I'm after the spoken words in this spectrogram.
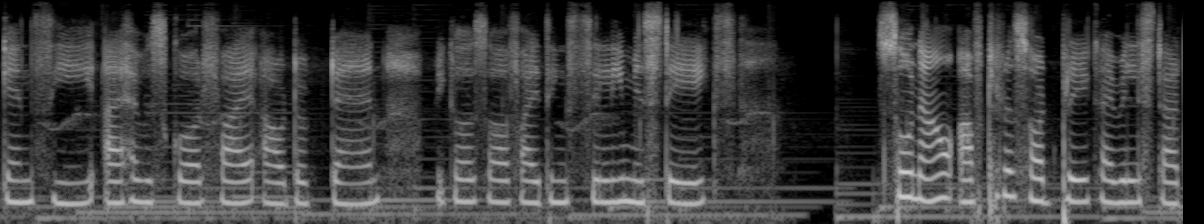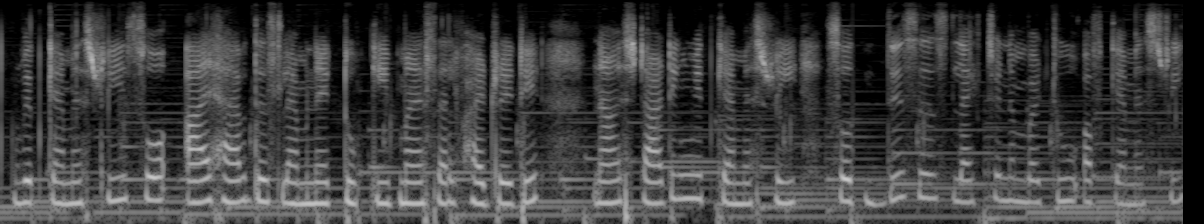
can see i have scored 5 out of 10 because of i think silly mistakes so now after a short break I will start with chemistry. So I have this lemonade to keep myself hydrated. Now starting with chemistry. So this is lecture number 2 of chemistry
